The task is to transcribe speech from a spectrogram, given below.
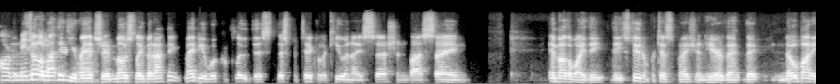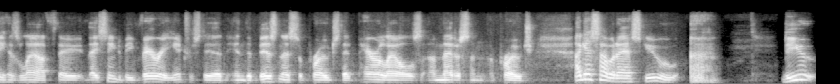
are Philip, I think you've answered it mostly, but I think maybe we'll conclude this this particular Q and A session by saying, and by the way, the the student participation here that that nobody has left. They they seem to be very interested in the business approach that parallels a medicine approach. I guess I would ask you, do you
